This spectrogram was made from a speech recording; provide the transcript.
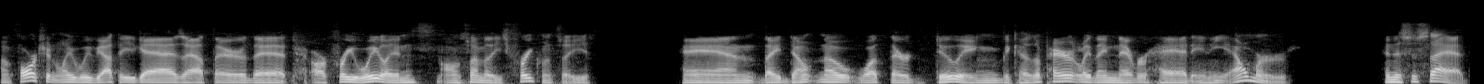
Unfortunately, we've got these guys out there that are freewheeling on some of these frequencies and they don't know what they're doing because apparently they never had any Elmers. And this is sad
